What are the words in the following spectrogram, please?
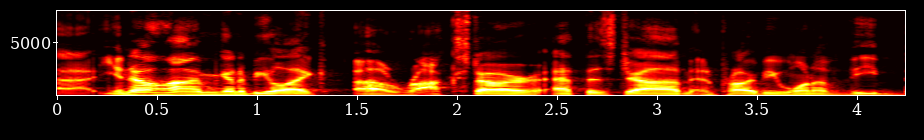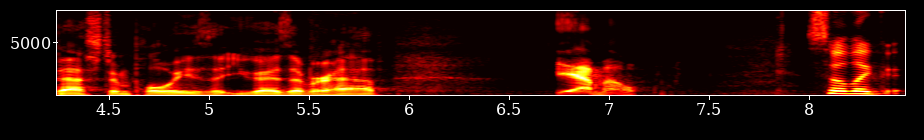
uh, you know how I'm going to be like a rock star at this job and probably be one of the best employees that you guys ever have? Yeah, I'm out. So like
